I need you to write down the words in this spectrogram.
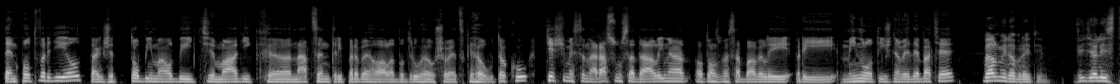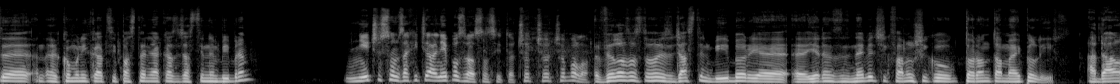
Ten potvrdil, takže to by mal byť mladík na centri prvého alebo druhého švédskeho útoku. Tešíme sa na Rasusa Dálina, o tom sme sa bavili pri minulotýždňovej debate. Veľmi dobrý tým. Videli ste e, komunikácii Pasterňáka s Justinem Bieberem? Niečo som zachytil, ale nepozrel som si to. Čo, čo, čo bolo? Vylozol z toho, že Justin Bieber je e, jeden z největších fanúšikov Toronto Maple Leafs a dal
